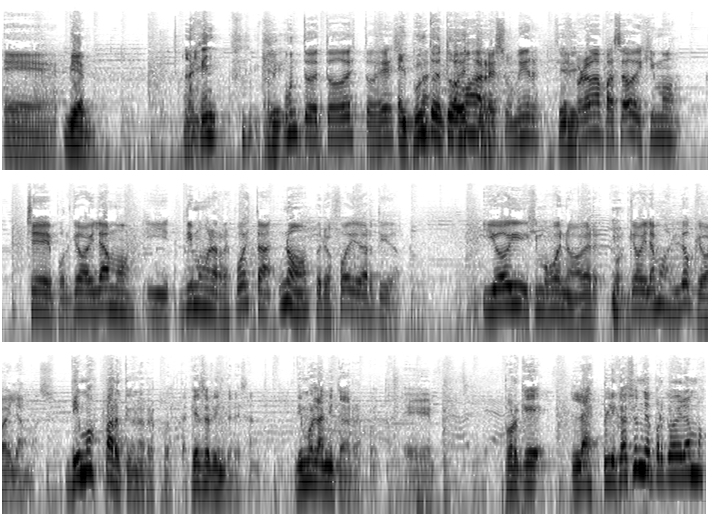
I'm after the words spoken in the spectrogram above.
Eh, bien. La gente. El punto de todo esto es. El punto de todo Vamos a resumir. Sí, el sí. programa pasado dijimos, che, ¿por qué bailamos? Y dimos una respuesta. No, pero fue divertido. Y hoy dijimos, bueno, a ver, ¿por qué bailamos lo que bailamos? Dimos parte de una respuesta, que eso es lo interesante. Dimos la mitad de respuesta. Eh, porque la explicación de por qué bailamos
